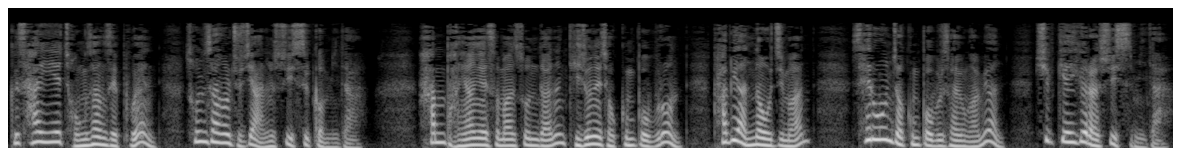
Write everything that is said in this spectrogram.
그 사이의 정상세포엔 손상을 주지 않을 수 있을 겁니다. 한 방향에서만 쏜다는 기존의 접근법으론 답이 안 나오지만 새로운 접근법을 사용하면 쉽게 해결할 수 있습니다.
